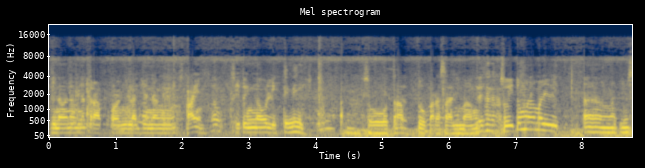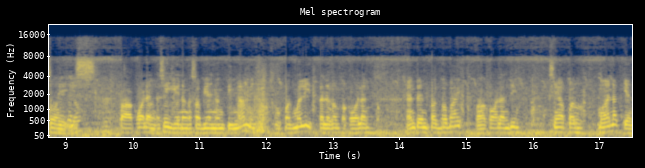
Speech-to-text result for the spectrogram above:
ginawa namin na trap or nilagyan ng spine. So ito yung nahuli. Timing. So trap to para sa limango. So itong mga malilit ang Team Soya is pakawalan kasi yun ang kasabihan ng team namin. So pag malit talagang pakawalan. And then pag babae, pakawalan din. Kasi nga pag mga anak yan,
